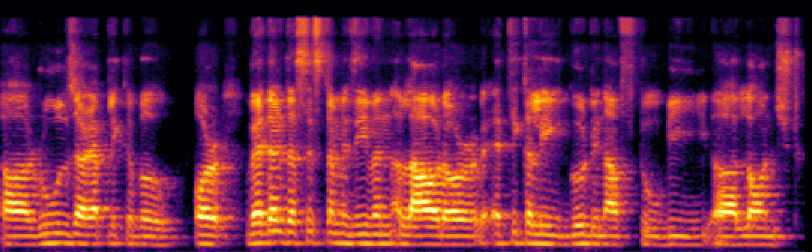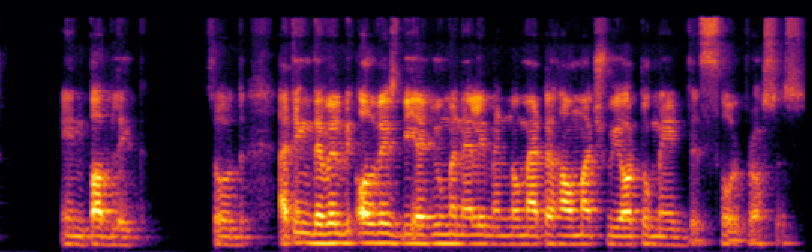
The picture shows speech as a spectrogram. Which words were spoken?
uh, rules are applicable or whether the system is even allowed or ethically good enough to be launched in public. So I think there will be always be a human element, no matter how much we automate this whole process.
